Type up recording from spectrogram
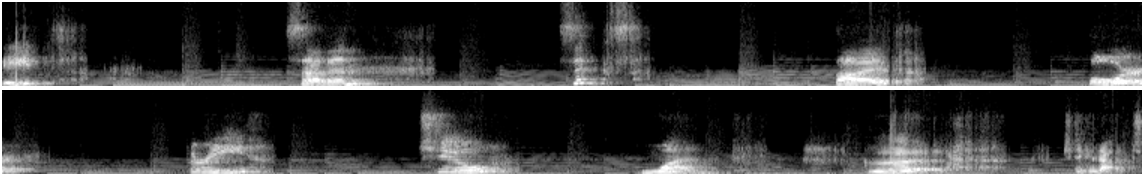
eight, seven, six, five, four, three, two, one. Good. Check it out.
